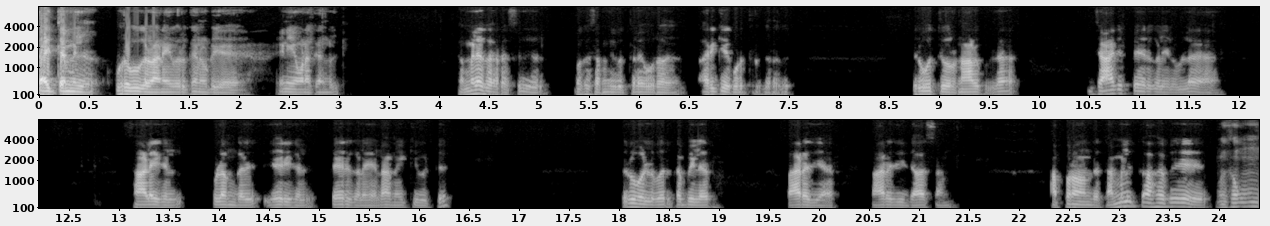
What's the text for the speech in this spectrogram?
தாய் தமிழ் உறவுகள் அனைவருக்கும் என்னுடைய இனிய வணக்கங்கள். தமிழக அரசு மிக சமீபத்தில் ஒரு அறிக்கை கொடுத்திருக்கிறது. இருபத்தி ஒரு நாளுக்குள்ள ஜாதி பெயர்களில் உள்ள சாலைகள் குளங்கள் ஏரிகள் பெயர்களை எல்லாம் நீக்கிவிட்டு திருவள்ளுவர் கபிலர் பாரதியார் பாரதிதாசன் அப்புறம் அந்த தமிழுக்காகவே மிகவும்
